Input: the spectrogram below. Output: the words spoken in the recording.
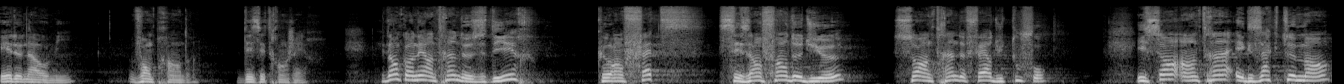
et de Naomi vont prendre des étrangères. Et donc on est en train de se dire qu'en fait, ces enfants de Dieu sont en train de faire du tout faux. Ils sont en train exactement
